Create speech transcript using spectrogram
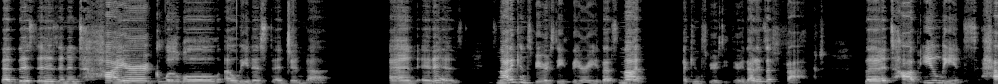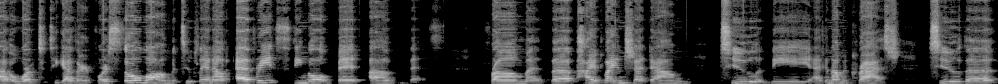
that this is an entire global elitist agenda and it is. It's not a conspiracy theory. That's not a conspiracy theory. That is a fact. The top elites have worked together for so long to plan out every single bit of this. From the pipeline shutdown to the economic crash to the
